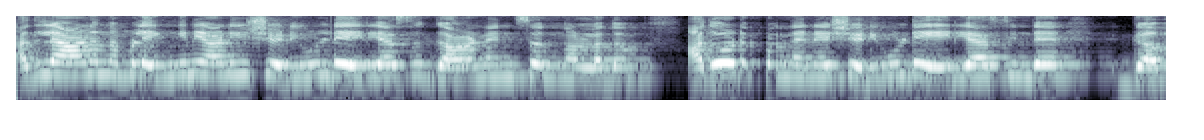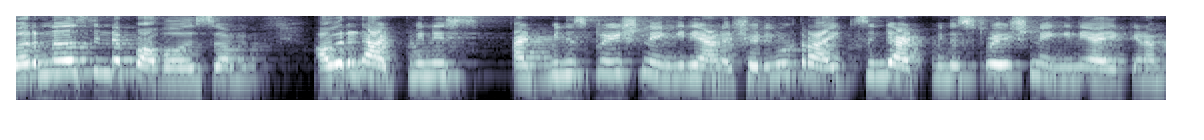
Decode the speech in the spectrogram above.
അതിലാണ് നമ്മൾ എങ്ങനെയാണ് ഈ ഷെഡ്യൂൾഡ് ഏരിയാസ് ഗവർണൻസ് എന്നുള്ളതും അതോടൊപ്പം തന്നെ ഷെഡ്യൂൾഡ് ഏരിയാസിന്റെ ഗവർണേഴ്സിന്റെ പവേഴ്സും അവരുടെ അഡ്മിനിസ് അഡ്മിനിസ്ട്രേഷൻ എങ്ങനെയാണ് ഷെഡ്യൂൾ ട്രൈബ്സിന്റെ അഡ്മിനിസ്ട്രേഷൻ എങ്ങനെയായിരിക്കണം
